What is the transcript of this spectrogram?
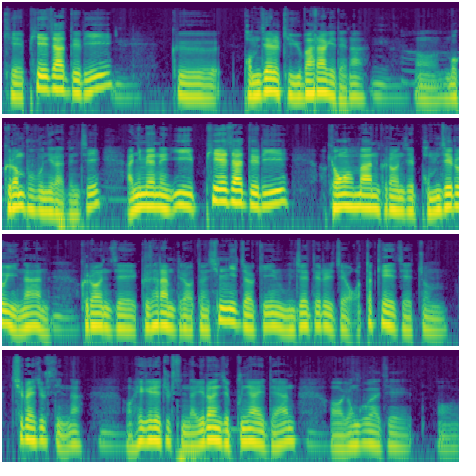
이렇게 피해자들이 음. 그 범죄를 이렇게 유발하게 되나 음. 어, 뭐 그런 부분이라든지 아니면은 이 피해자들이 경험한 그런 이제 범죄로 인한 음. 그런 이제 그 사람들의 어떤 심리적인 문제들을 이제 어떻게 이제 좀 치료해 줄 수 있나 음. 어, 해결해 줄 수 있나 이런 이제 분야에 대한 어, 연구가 이제 어,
